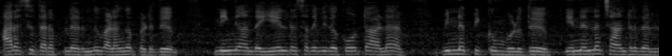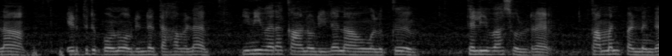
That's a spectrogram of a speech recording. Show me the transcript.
அரசு தரப்புலருந்து வழங்கப்படுது. நீங்கள் அந்த ஏழரை சதவீத கோட்டால விண்ணப்பிக்கும் பொழுது என்னென்ன சான்றிதழ்லாம் எடுத்துகிட்டு போகணும் அப்படின்ற தகவலை இனி வர காணொளியில் நான் உங்களுக்கு தெளிவாக சொல்கிறேன் கமெண்ட் பண்ணுங்க.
